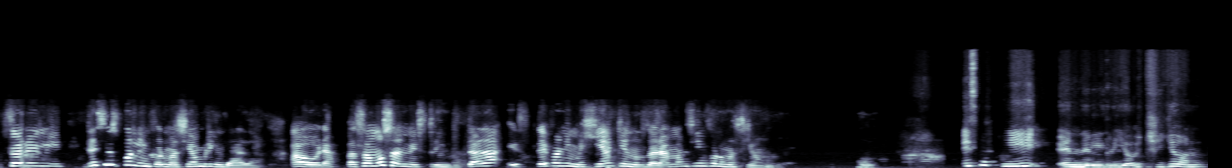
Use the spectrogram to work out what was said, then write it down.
Sareli, gracias por la información brindada. Ahora pasamos a nuestra invitada Stephanie Mejía, quien nos dará más información. Es aquí, en el río Chillón,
